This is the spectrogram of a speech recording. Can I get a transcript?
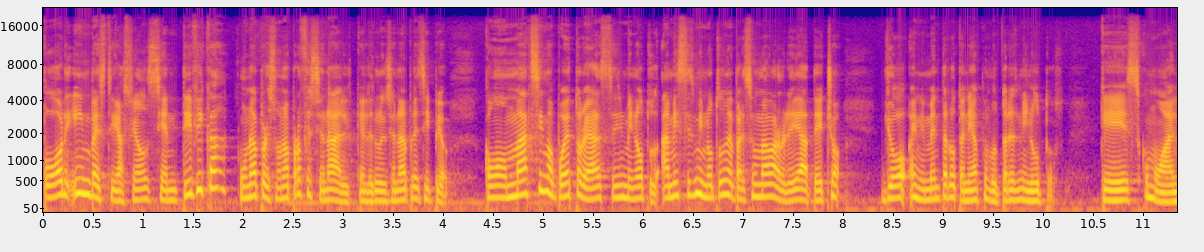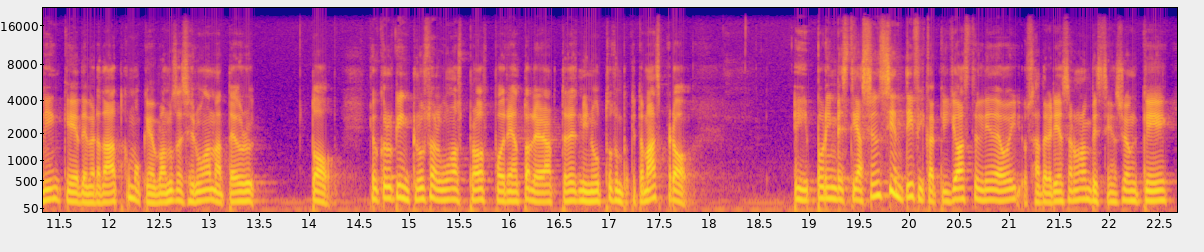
por investigación científica, una persona profesional, que les mencioné al principio, como máximo puede tolerar 6 minutos. A mí 6 minutos me parece una barbaridad. De hecho, yo en mi mente lo tenía como 3 minutos, que es como alguien que de verdad, como que vamos a decir un amateur top. Yo creo que incluso algunos pros podrían tolerar tres minutos, un poquito más, pero eh, por investigación científica, que yo hasta el día de hoy, o sea, debería ser una investigación que,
